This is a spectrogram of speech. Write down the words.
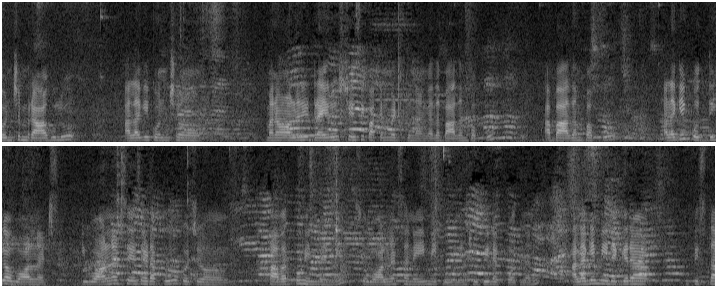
కొంచెం రాగులు అలాగే కొంచెం మనం ఆల్రెడీ డ్రై రోస్ట్ చేసి పక్కన పెట్టుకున్నాం కదా బాదం పప్పు. ఆ బాదం పప్పు అలాగే కొద్దిగా వాల్నట్స్. ఈ వాల్నట్స్ వేసేటప్పుడు కొంచెం పవర్ పోయిందండి. సో వాల్నట్స్ అనేవి మీకు నేను చూపించలేకపోతున్నాను అలాగే మీ దగ్గర పిస్తా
